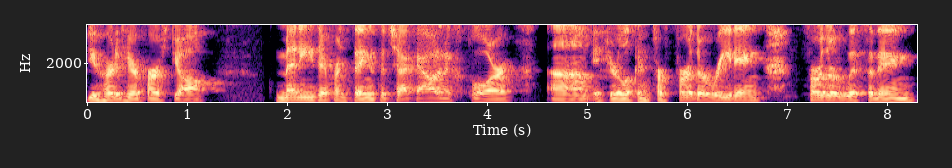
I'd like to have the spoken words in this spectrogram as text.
you heard it here first, y'all. Many different things to check out and explore. Um, if you're looking for further reading, further listening,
